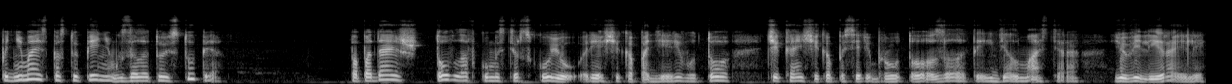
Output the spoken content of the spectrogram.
Поднимаясь по ступеням к золотой ступе, попадаешь то в лавку-мастерскую резчика по дереву, то чеканщика по серебру, то золотых дел мастера, ювелира или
